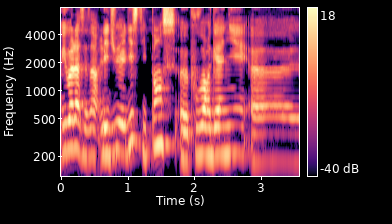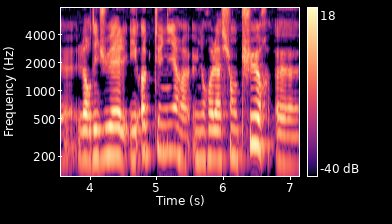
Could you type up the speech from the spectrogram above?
Oui voilà c'est ça. Les duellistes ils pensent euh, pouvoir gagner euh, lors des duels et obtenir une relation pure. euh,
